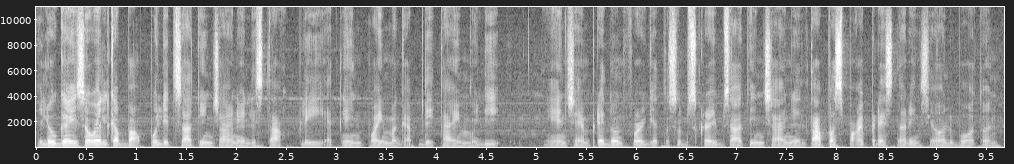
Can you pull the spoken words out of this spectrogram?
Hello guys, so welcome back po ulit sa ating channel Stock Play at ngayon po ay mag-update tayo muli. And syempre don't forget to subscribe sa ating channel tapos pakipress na rin si all button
